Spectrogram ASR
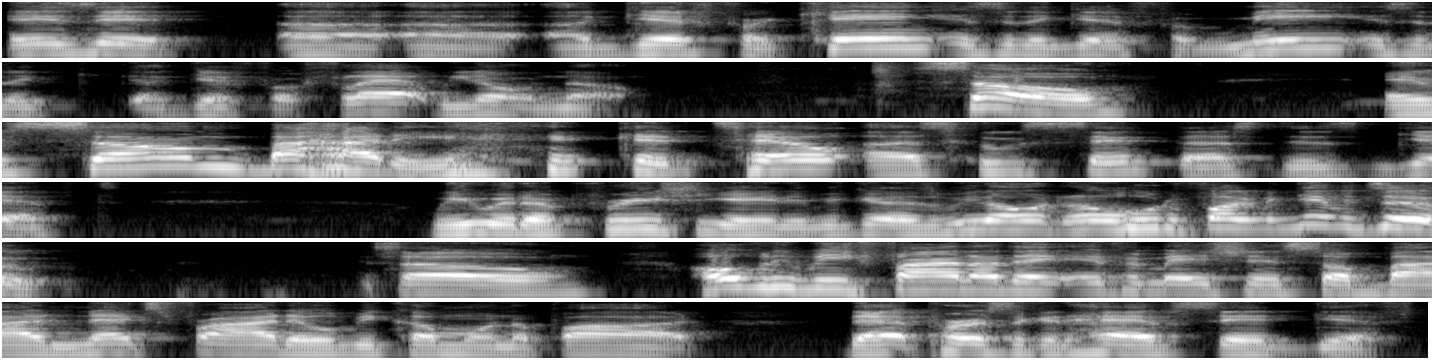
Is it a, a, a gift for King? Is it a gift for me? Is it a, a gift for Flat? We don't know. So, if somebody could tell us who sent us this gift, we would appreciate it because we don't know who the fuck to give it to. So, hopefully, we find out that information. So, by next Friday, when we come on the pod, that person could have said gift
